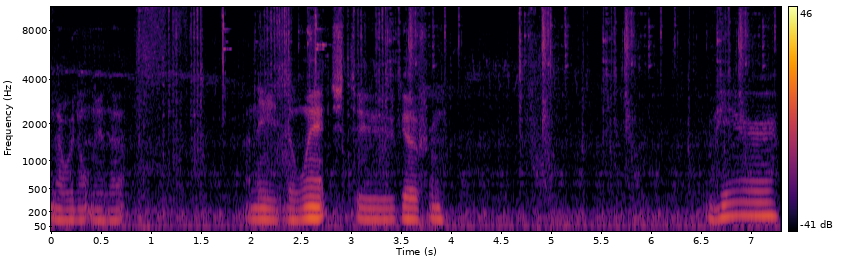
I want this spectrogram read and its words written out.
No, we don't need that. I need the winch to go from from here.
